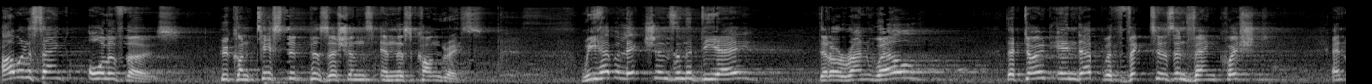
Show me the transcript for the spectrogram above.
I want to thank all of those who contested positions in this Congress. We have elections in the DA that are run well, that don't end up with victors and vanquished, and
